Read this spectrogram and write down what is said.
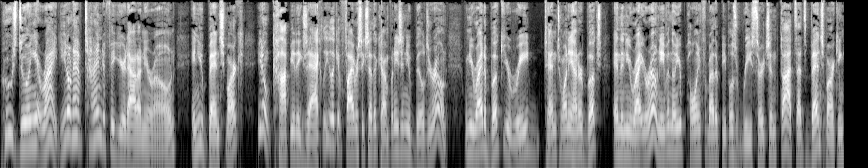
Who's doing it right? You don't have time to figure it out on your own and you benchmark. You don't copy it exactly. You look at five or six other companies and you build your own. When you write a book, you read 10, 20, 100 books, and then you write your own, even though you're pulling from other people's research and thoughts. That's benchmarking.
